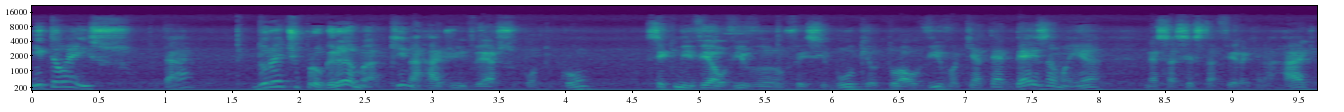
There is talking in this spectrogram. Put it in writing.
Então é isso, tá? Durante o programa, aqui na radioinverso.com, você que me vê ao vivo no Facebook, eu estou ao vivo aqui até 10 da manhã, nessa sexta-feira aqui na rádio,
